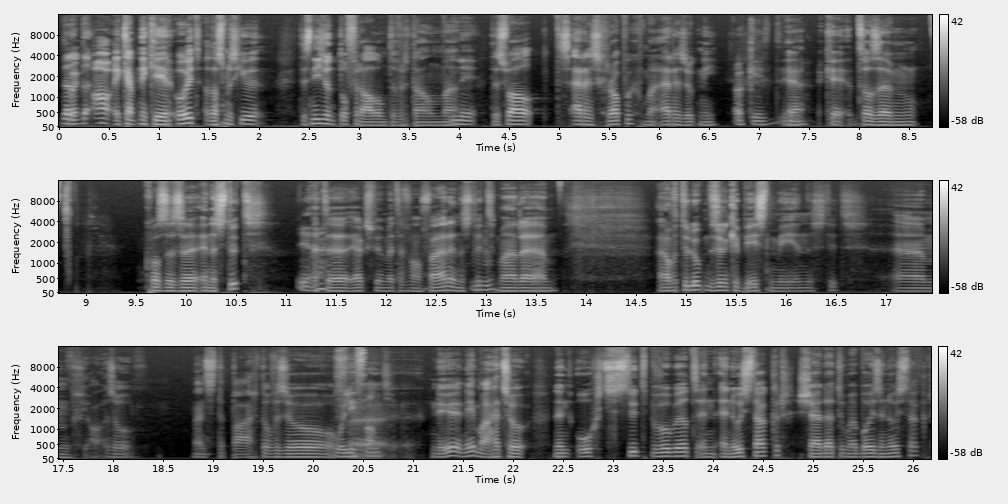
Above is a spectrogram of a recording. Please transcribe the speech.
Dat, Maar- dat- oh, ik heb een keer ooit... Dat is misschien... Het is niet zo'n tof verhaal om te vertellen, maar nee, het is wel... Het is ergens grappig, maar ergens ook niet. oké. Ja, oké. het was... ehm, ik was dus eh, in een stoet. ja. Met de, ja, ik speel met de fanfare in de stoet. Mhm. Maar ehm, en af en toe lopen er zo'n keer beesten mee in de stoet. Ehm, ja, zo mensen te paard of zo. Of, Olifant. eh, nee, nee, maar het zo een oogststoet bijvoorbeeld in, in Oostakker. Shout out to my boys in Oostakker.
